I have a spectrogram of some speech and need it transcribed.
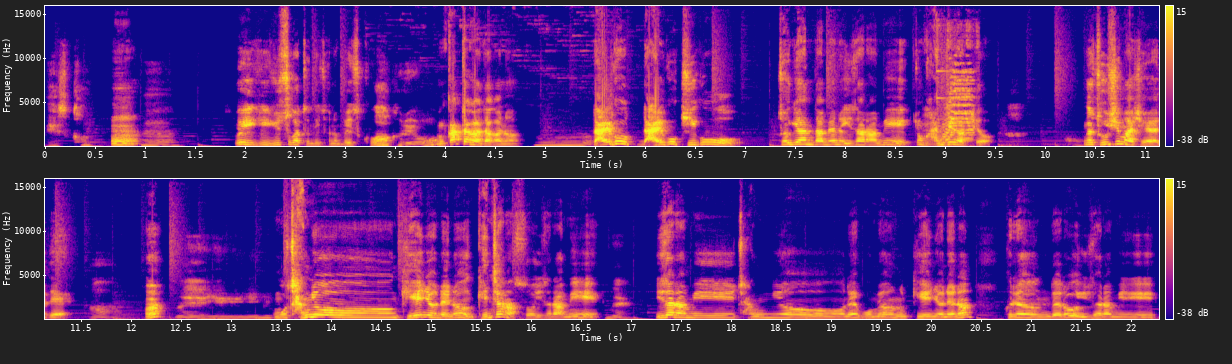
매스컴? 응왜 음. 이게 뉴스 같은 데 있잖아 매스컴 아 그래요? 응, 까딱 하다가는 음. 날고 날고 기고 저기 한다면 이 사람이 좀 네. 관제가 펴 어. 그러니까 조심하셔야 돼 어? 어? 예예 예 예, 예. 뭐 작년 기해년에는 괜찮았어 이 사람이 네. 이 사람이 작년에 보면 기해년에는 그런 대로 이 사람이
